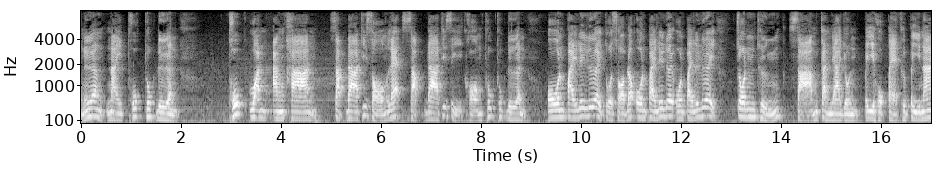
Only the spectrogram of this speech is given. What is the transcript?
เนื่องในทุกๆเดือน ทุกวันอังคาร สัปดาห์ที่ 2 และสัปดาห์ทีสี่4 ของทุกๆเดือน โอนไปเรื่อยๆ ตรวจสอบแล้วโอนไปเรื่อยๆ โอนไปเรื่อยๆ จนถึง 3 กันยายน ปี 68 คือปีหน้า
